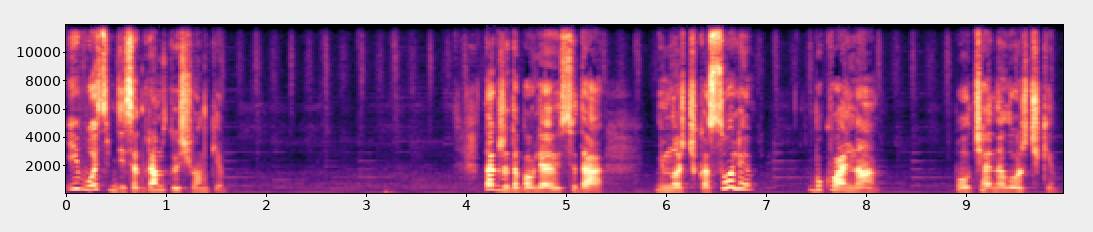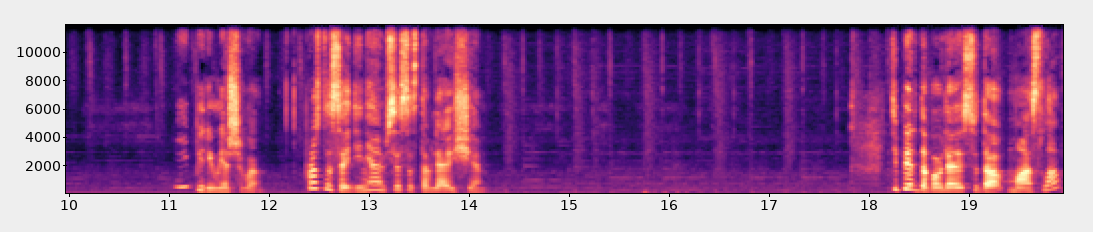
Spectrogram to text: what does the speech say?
и 80 грамм сгущенки. Также добавляю сюда немножечко соли, буквально пол чайной ложечки. И перемешиваю. Просто соединяем все составляющие. Теперь добавляю сюда масло.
